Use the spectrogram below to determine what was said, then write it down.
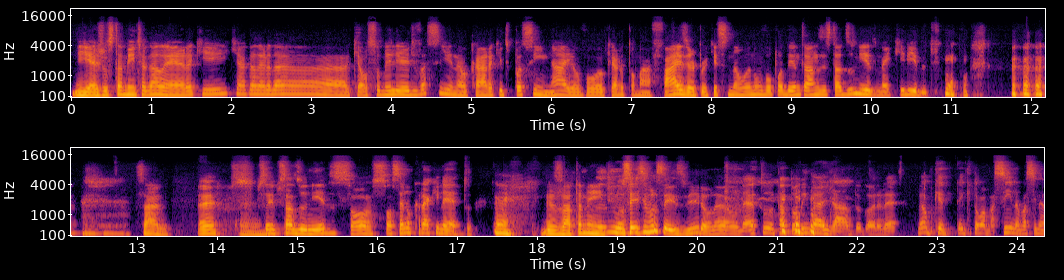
E é justamente a galera que, que é a galera da que é o sommelier de vacina, é o cara que tipo assim, ah, eu vou, eu quero tomar Pfizer porque senão eu não vou poder entrar nos Estados Unidos, né, querido? Tipo, sabe? É, é. você ir para os Estados Unidos só só sendo craque neto. É, exatamente. Não sei se vocês viram, né? O Neto tá todo engajado agora, né? Não, porque tem que tomar vacina, vacina,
